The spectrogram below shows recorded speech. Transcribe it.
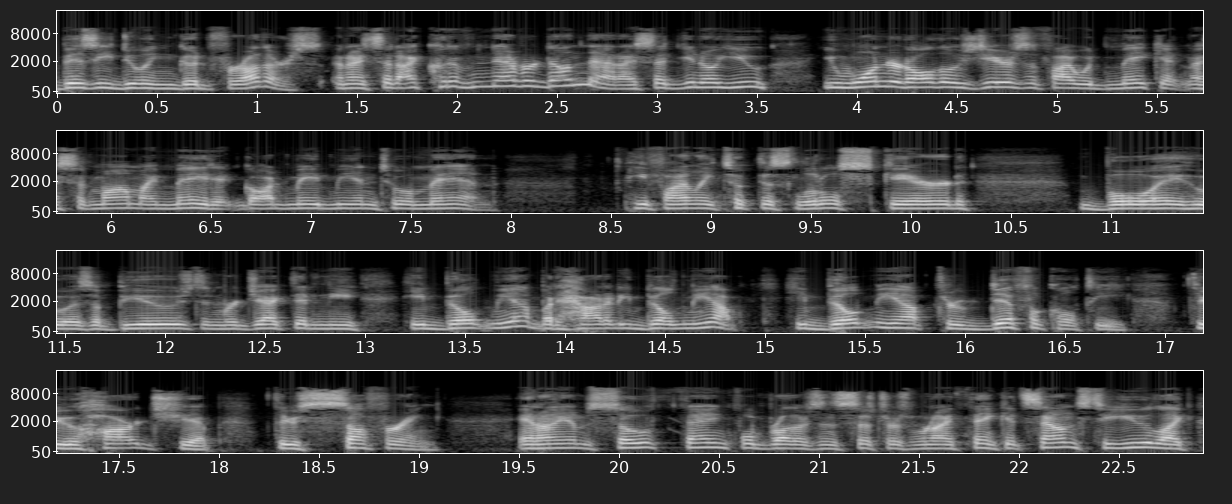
busy doing good for others. And I said, I could have never done that. I said, you know, you you wondered all those years if I would make it. And I said, Mom, I made it. God made me into a man. He finally took this little scared boy who was abused and rejected and he he built me up. But how did he build me up? He built me up through difficulty, through hardship, through suffering. And I am so thankful, brothers and sisters, when I think it sounds to you like,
